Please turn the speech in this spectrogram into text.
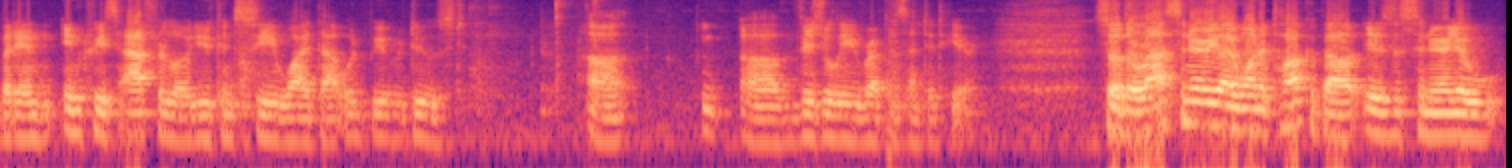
But in increased afterload, you can see why that would be reduced uh, uh, visually represented here. So the last scenario I want to talk about is a scenario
